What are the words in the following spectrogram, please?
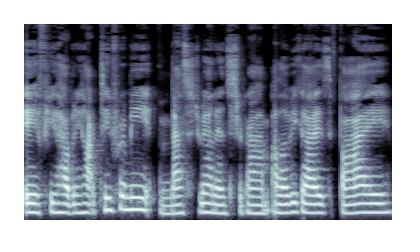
If you have any hot tea for me, message me on Instagram. I love you guys. Bye.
